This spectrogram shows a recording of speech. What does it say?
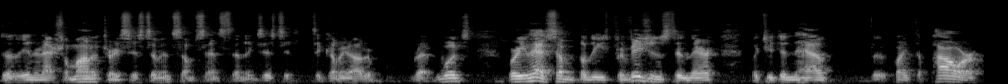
to the international monetary system in some sense than existed to coming out of Bretton Woods, where you had some of these provisions in there, but you didn't have the, quite the power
